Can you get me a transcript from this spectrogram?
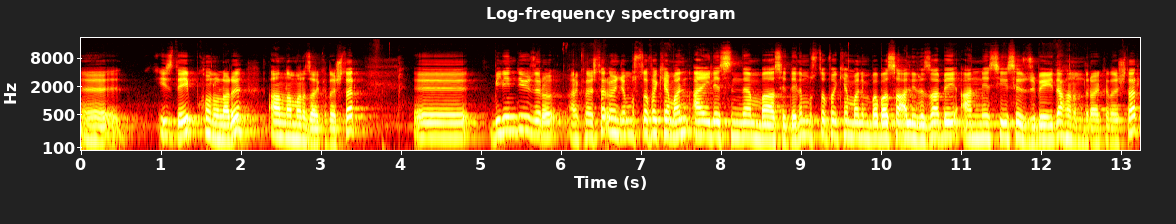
e, izleyip konuları anlamanız arkadaşlar. Ee, bilindiği üzere arkadaşlar önce Mustafa Kemal'in ailesinden bahsedelim. Mustafa Kemal'in babası Ali Rıza Bey, annesi ise Zübeyde Hanım'dır arkadaşlar.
